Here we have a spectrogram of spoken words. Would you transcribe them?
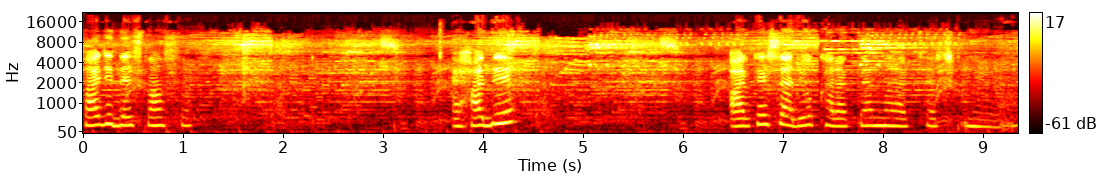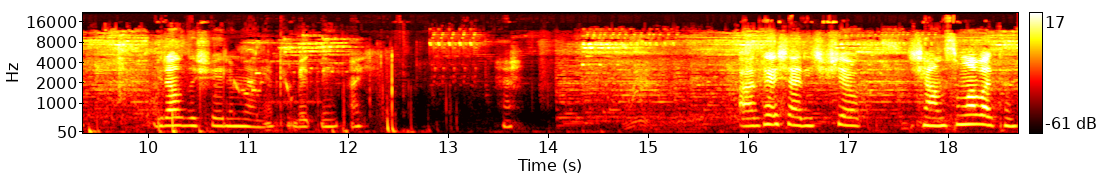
Sadece destansı. E hadi. Arkadaşlar yok karakter karakter çıkmıyor ya. Biraz da şu elimden yapayım. Bekleyin. Ay. Heh. Arkadaşlar hiçbir şey yok. Şansıma bakın.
